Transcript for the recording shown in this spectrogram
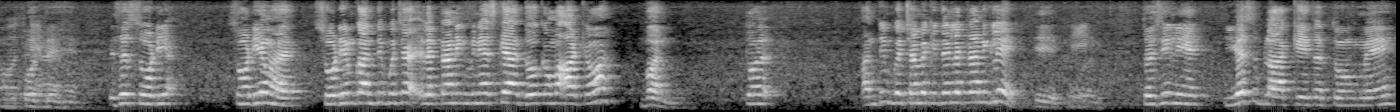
होते होते हैं। हैं। जैसे सोडियम सोडियम है। सोडियम का अंतिम कक्षा इलेक्ट्रॉनिक विन्यास क्या है? दो कमा आठ कमा वन। तो अंतिम कक्षा में कितने इलेक्ट्रॉन निकले एक। तो इसीलिए यस ब्लॉक के तत्वों में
